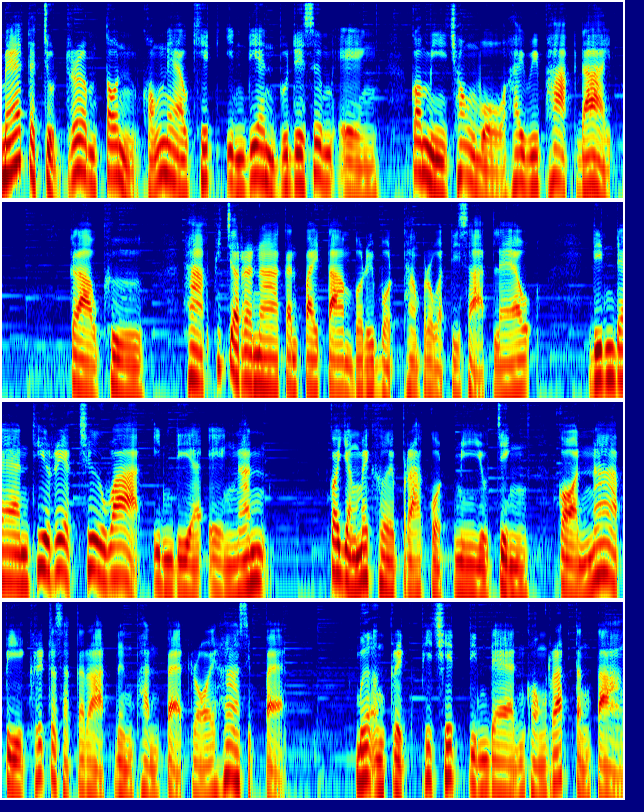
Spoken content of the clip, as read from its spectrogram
แม้แต่จุดเริ่มต้นของแนวคิด Indian Buddhism เอง ก็มีช่องโหว่ให้วิพากษ์ได้ กล่าวคือ หากพิจารณากันไปตามบริบททางประวัติศาสตร์แล้ว ดินแดนที่เรียกชื่อว่าอินเดียเองนั้น ก็ยังไม่เคยปรากฏมีอยู่จริง ก่อนหน้าปีคริสตศักราช 1858 เมื่ออังกฤษพิชิตดินแดนของรัฐต่าง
